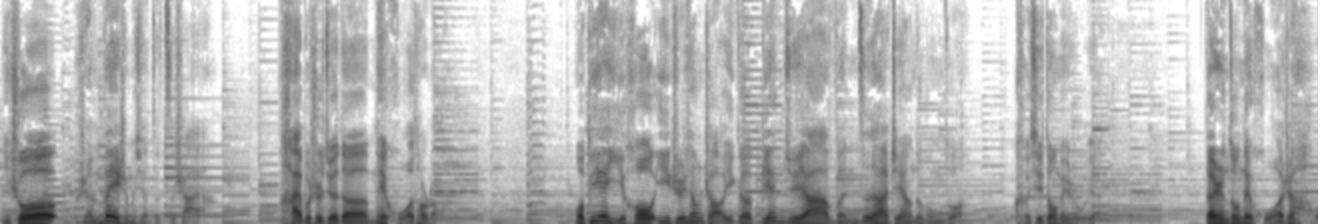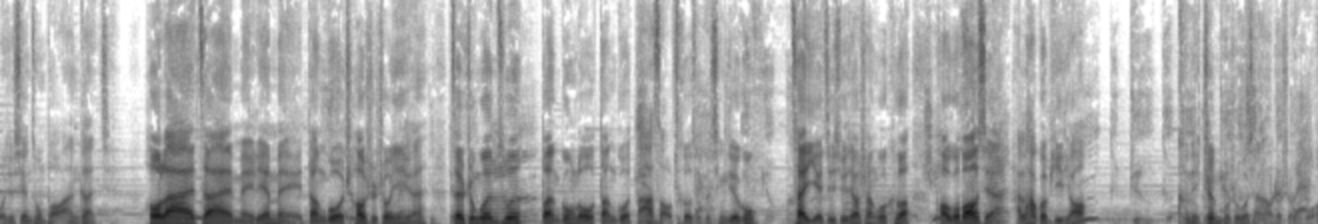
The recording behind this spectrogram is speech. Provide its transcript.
你说人为什么选择自杀呀？还不是觉得没活头了吗？我毕业以后一直想找一个编剧啊、文字啊这样的工作，可惜都没如愿。但人总得活着，我就先从保安干起。后来在美廉美当过超市收银员，在中关村办公楼当过打扫厕所的清洁工，在野鸡学校上过课，跑过保险，还拉过皮条。可那真不是我想要的生活。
